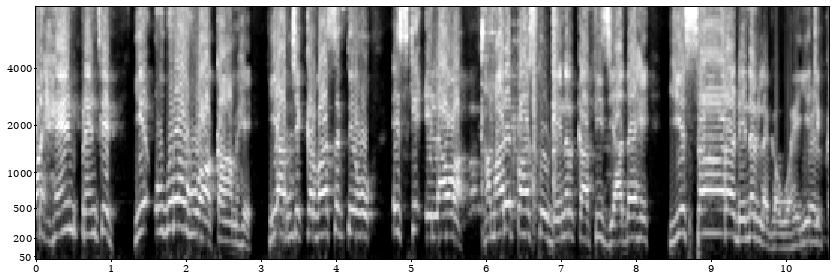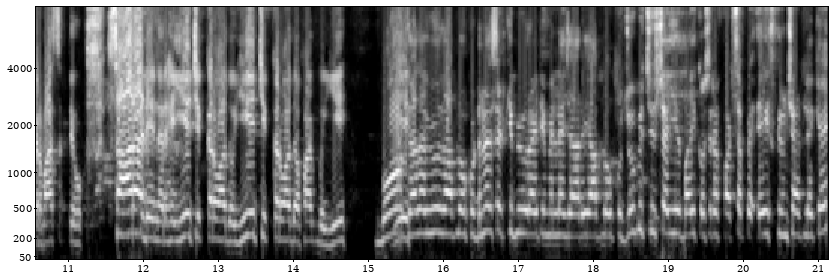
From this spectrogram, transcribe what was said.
और हैंड प्रिंटेड ये उभरा हुआ काम है। ये आप चेक करवा सकते हो। इसके अलावा हमारे पास तो डेनर काफ़ी ज़्यादा है। ये सारा डेनर लगा हुआ है। ये चेक। करवा सकते हो। सारा डिनर है। ये चेक करवा दो ये चेक करवा दो। अफाक भाई ये बहुत ज़्यादा व्यूज़ आप लोग को डिनर सेट की भी वैरायटी मिलने जा रही है। आप लोग को जो भी चीज़ चाहिए भाई को सिर्फ़ व्हाट्सएप पे एक स्क्रीनशॉट लेके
